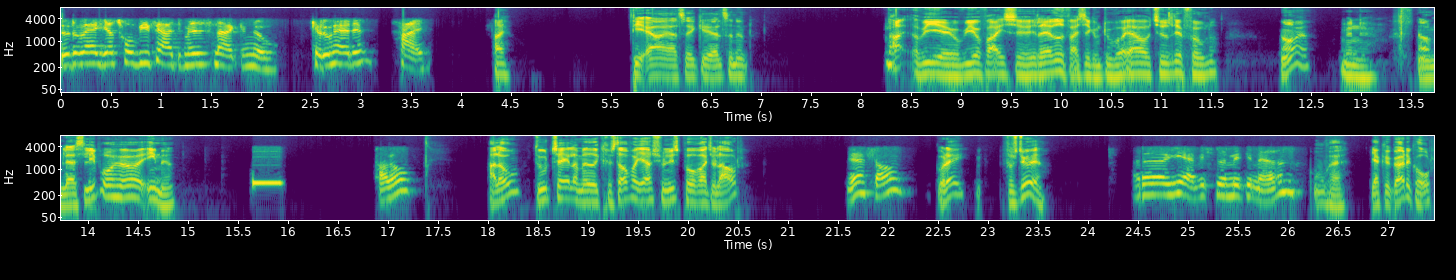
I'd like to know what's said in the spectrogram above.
Ved du hvad, jeg tror, vi er færdige med at snakke nu. Kan du have det? Hej. Det er altså ikke altid nemt. Nej, og vi er jo, vi er jo faktisk, øh, eller jeg ved faktisk ikke, om du er, jeg er jo tidligere phoner. Nå ja. Men øh, Nå, men lad os lige prøve at høre en mere. Hallo? Hallo, du taler med Christoffer, jeg er journalist på Radio Loud. Ja, så. Goddag. Forstyrrer jeg? Uh, ja, vi sidder midt i maden. Uha. Jeg kan gøre det kort.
